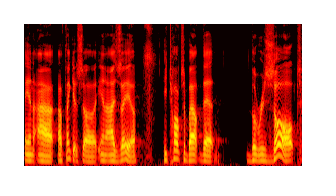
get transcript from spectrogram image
in I, I think it's uh, in Isaiah, he talks about that the result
